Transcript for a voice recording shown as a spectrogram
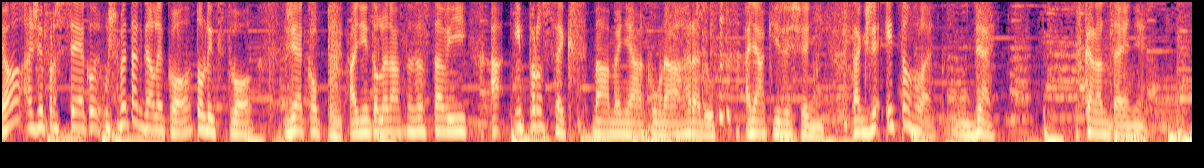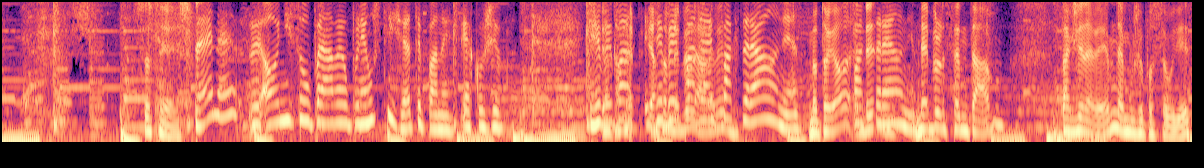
jo, a že prostě jako už jsme tak daleko, to lidstvo, že jako pff, ani tohle nás nezastaví a i pro sex máme nějakou náhradu a nějaký řešení. Takže i tohle jde v karanténě. Co směješ? Ne, ne, oni jsou právě úplně hustý, že, ty pany, jakože... Že, vypad, ne- že vypadají fakt reálně. No to jo, Fakt reálně. nebyl jsem tam, takže nevím, nemůžu posoudit.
